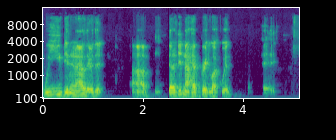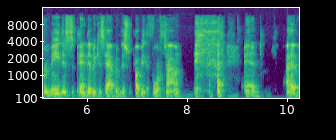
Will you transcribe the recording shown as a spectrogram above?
weaved in and out of there that uh, that I did not have great luck with. For me, this pandemic has happened. This is probably the fourth time, and I have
